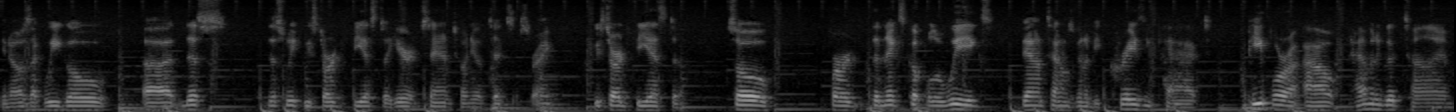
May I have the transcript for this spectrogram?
You know, it's like we go uh, this this week we started Fiesta here in San Antonio, Texas. Right? We started Fiesta, so for the next couple of weeks, downtown is going to be crazy packed. People are out having a good time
